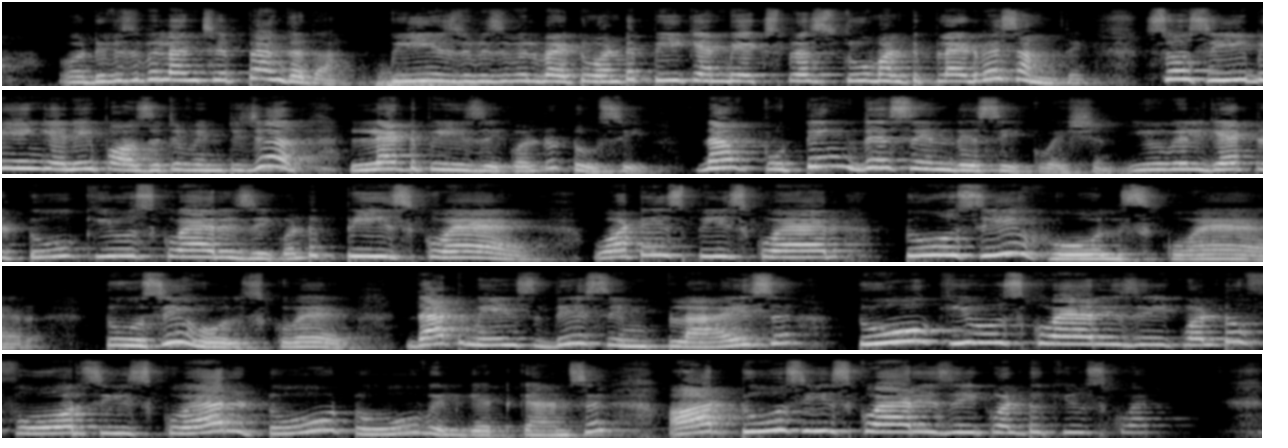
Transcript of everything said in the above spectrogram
Divisible అని చెప్పాం కదా p is divisible by 2 అంటే p can be expressed 2 multiplied by something so c being any positive integer let p is equal to 2c now putting this in this equation you will get 2q square is equal to p square what is p square 2c whole square 2c whole square. That means this implies 2q square is equal to 4c square. 2, 2 will get cancelled or 2c square is equal to q square.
